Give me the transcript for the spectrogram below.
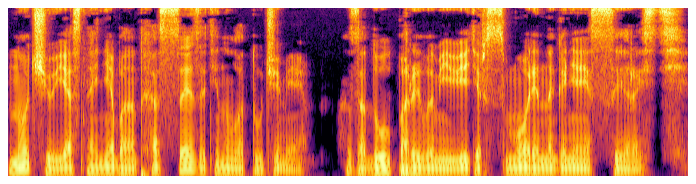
Ночью ясное небо над Хассе затянуло тучами. Задул порывами ветер с моря, нагоняя сырость.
